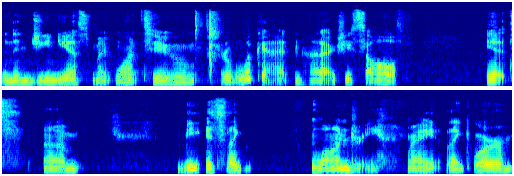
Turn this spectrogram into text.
and ingenious might want to sort of look at and how to actually solve it. Um, it's like laundry, right? Like, or,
